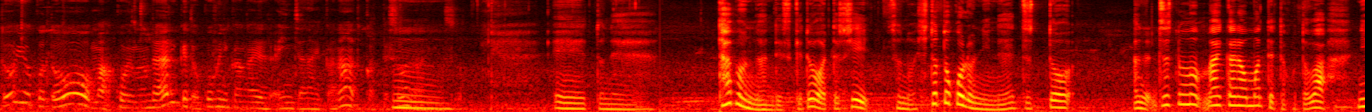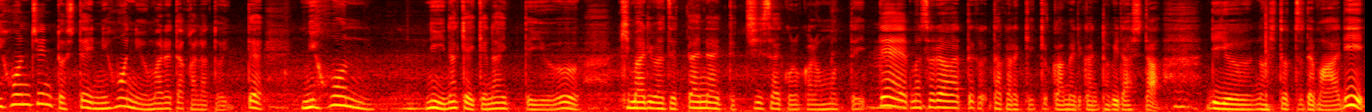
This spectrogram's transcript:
どういうことを、まあ、こういう問題あるけどこういうふうに考えればいいんじゃないかなとかってそういうのあります、えっ、とね多分なんですけど私そのひとところにねずっとあのずっと前から思ってたことは日本人として日本に生まれたからといって日本にいなきゃいけないっていう決まりは絶対ないって小さい頃から思っていて、まあ、それはだから結局アメリカに飛び出した理由の一つでもあり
